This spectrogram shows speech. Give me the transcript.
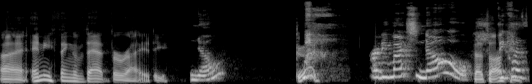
Uh, anything of that variety? No. Good. Pretty much no. That's awesome. Because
